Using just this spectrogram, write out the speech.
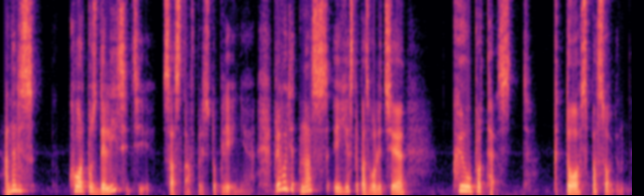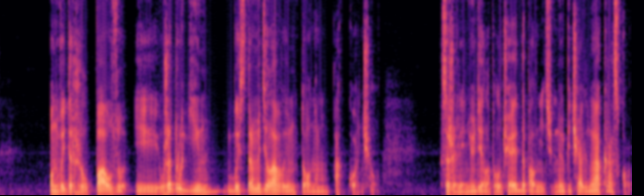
Анализ корпус делисити, состав преступления, приводит нас, если позволите, Кьюпотест. Кто способен? Он выдержал паузу и уже другим, быстрым и деловым тоном окончил. К сожалению, дело получает дополнительную печальную окраску,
